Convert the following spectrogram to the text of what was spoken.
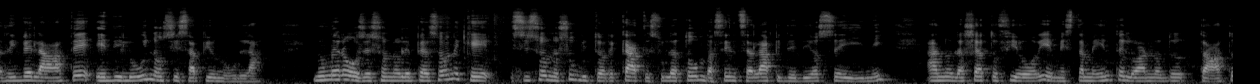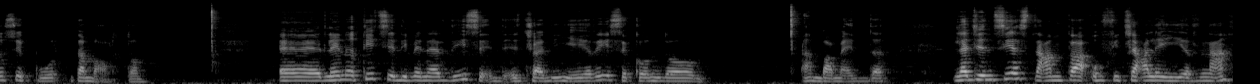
rivelate e di lui non si sa più nulla. Numerose sono le persone che si sono subito recate sulla tomba senza lapide di Osseini, hanno lasciato fiori e mestamente lo hanno adottato seppur da morto. Eh, le notizie di venerdì, cioè di ieri, secondo Ambamed, l'agenzia stampa ufficiale IRNA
